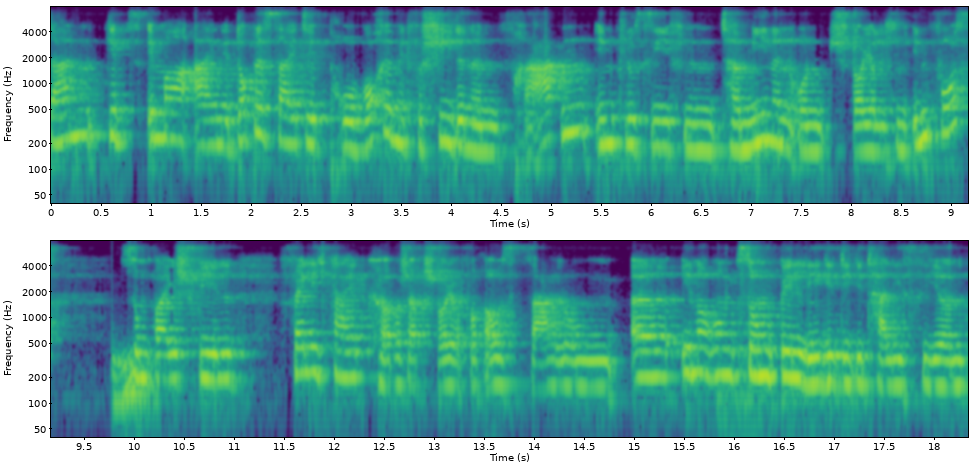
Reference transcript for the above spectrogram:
Dann gibt es immer eine Doppelseite pro Woche mit verschiedenen Fragen, inklusiven Terminen und steuerlichen Infos. Mhm. Zum Beispiel Fälligkeit, Körperschaftssteuervorauszahlung, Erinnerung zum Belege digitalisieren,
